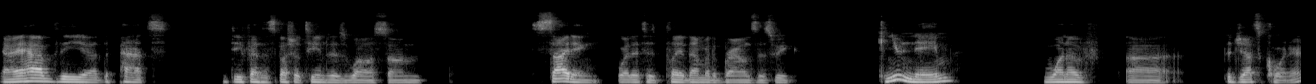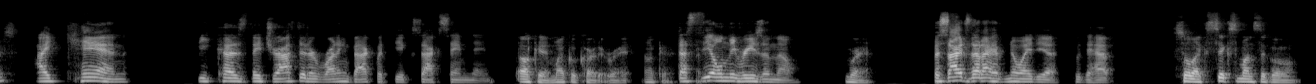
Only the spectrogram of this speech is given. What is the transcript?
Yeah, I have the uh, the Pats defense and special teams as well, so I'm deciding whether to play them or the Browns this week. Can you name one of uh, the Jets corners? I can because they drafted a running back with the exact same name. Okay, Michael Carter, right. Okay. That's the only reason though. Right. Besides that, I have no idea who they have. So like six months ago,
